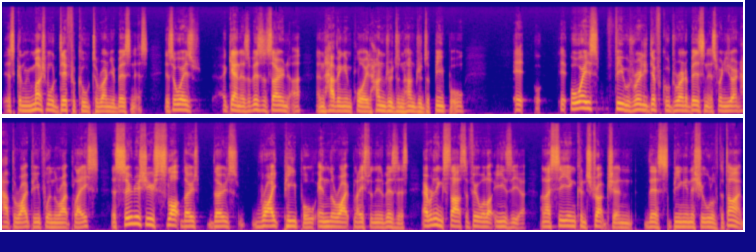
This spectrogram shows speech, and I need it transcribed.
it's going to be much more difficult to run your business. It's always again as a business owner and having employed hundreds and hundreds of people, it it always feels really difficult to run a business when you don't have the right people in the right place. As soon as you slot those those right people in the right place within the business, everything starts to feel a lot easier. And I see in construction this being an issue all of the time.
